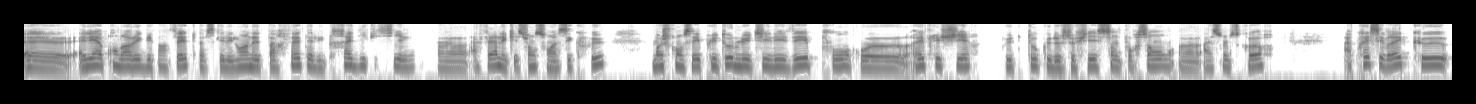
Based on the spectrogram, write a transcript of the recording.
Euh, elle est à prendre avec des pincettes parce qu'elle est loin d'être parfaite. Elle est très difficile à faire. Les questions sont assez crues. Moi, je conseille plutôt de l'utiliser pour réfléchir plutôt que de se fier 100% euh, à son score. Après, c'est vrai que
